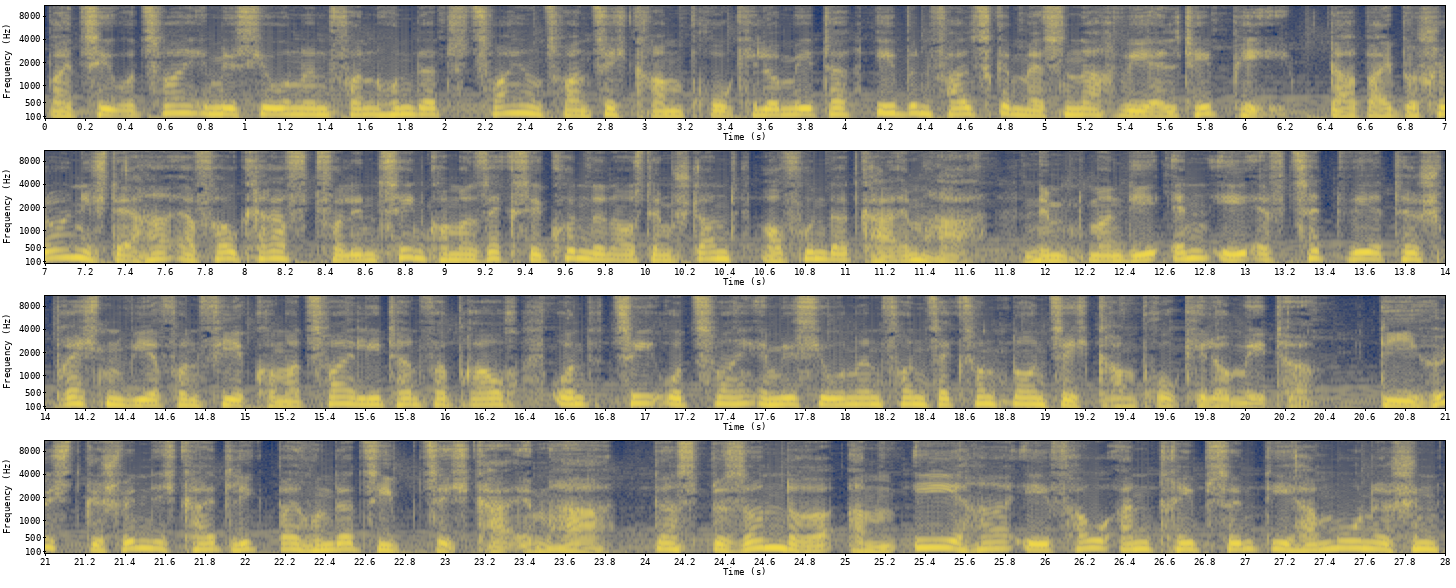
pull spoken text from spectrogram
bei CO2-Emissionen Emissionen von 122 Gramm pro Kilometer, ebenfalls gemessen nach WLTP. Dabei beschleunigt der HRV kraftvoll in 10,6 Sekunden aus dem Stand auf 100 kmh. Nimmt man die NEFZ-Werte, sprechen wir von 4,2 Litern Verbrauch und CO2-Emissionen von 96 Gramm pro Kilometer. Die Höchstgeschwindigkeit liegt bei 170 kmh. Das Besondere am EHEV-Antrieb sind die harmonischen,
